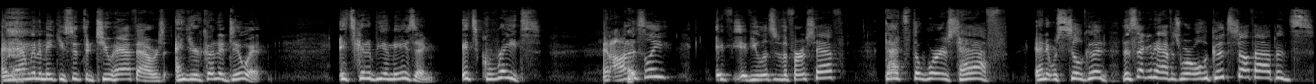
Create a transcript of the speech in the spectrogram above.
and now I'm going to make you sit through two half hours, and you're going to do it. It's going to be amazing. It's great. And honestly, if, if you listen to the first half, that's the worst half. And it was still good. The second half is where all the good stuff happens.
